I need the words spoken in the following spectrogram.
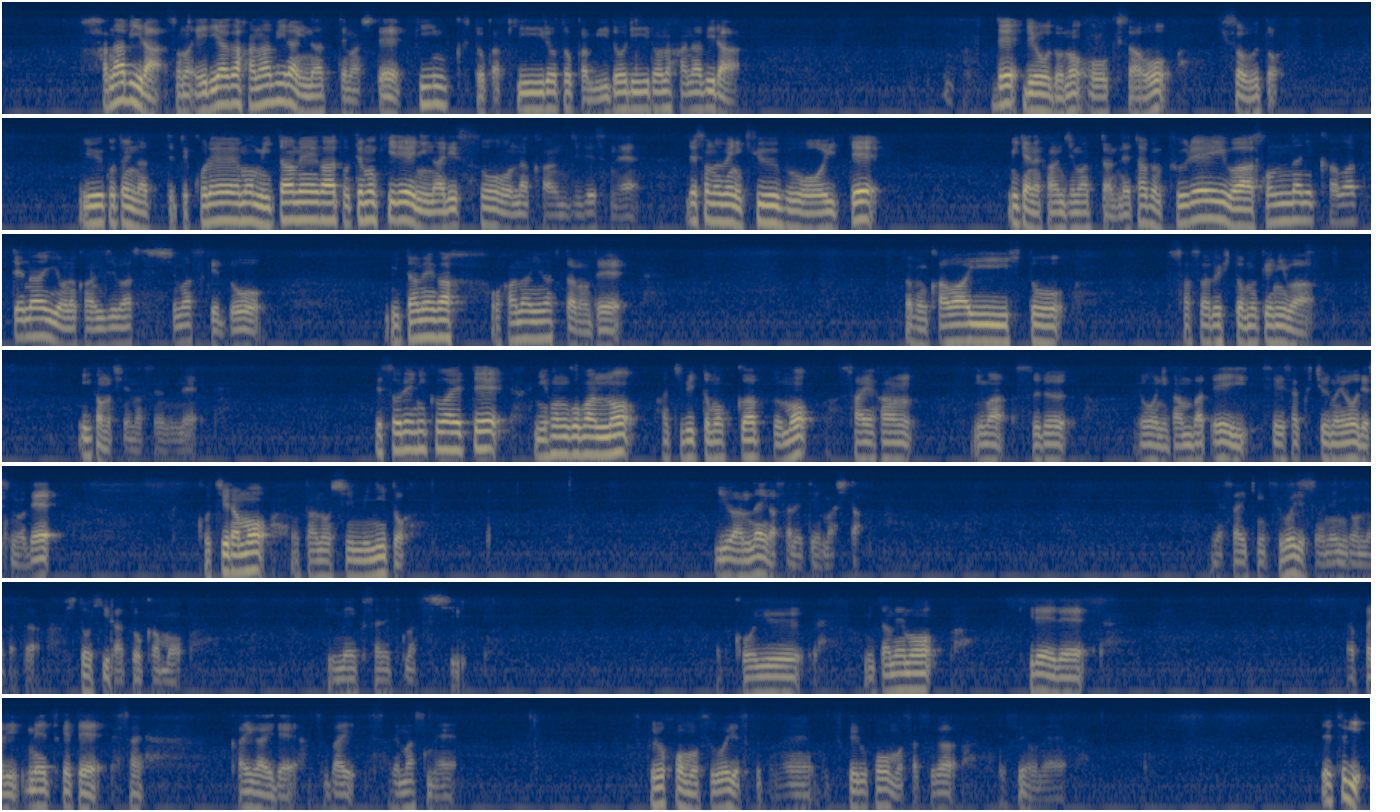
花びら、そのエリアが花びらになってまして、ピンクとか黄色とか緑色の花びらで領土の大きさを競うということになってて、これも見た目がとても綺麗になりそうな感じですね。で、その上にキューブを置いて、みたいな感じもあったんで、多分プレイはそんなに変わってないような感じはしますけど、見た目がお花になったので、多分可愛い人刺さる人向けにはいいかもしれませんね。で、それに加えて、日本語版の8ビットモックアップも再販今するように頑張って制作中のようですので、こちらもお楽しみにという案内がされていました。いや、最近すごいですよね、日本の方。ひとひらとかもリメイクされてますし、こういう見た目も綺麗で、やっぱり目つけてさ海外で発売されますね。作る方もすごいですけどね、見つける方もさすがですよね。で、次。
